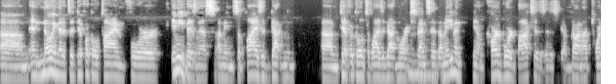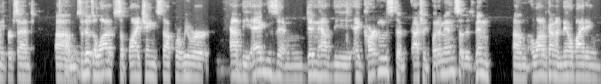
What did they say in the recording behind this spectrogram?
um, and knowing that it's a difficult time for any business. I mean, supplies have gotten um, difficult. Supplies have gotten more expensive. I mean, even you know, cardboard boxes has have gone up twenty percent. Um, so there's a lot of supply chain stuff where we were had the eggs and didn't have the egg cartons to actually put them in. So there's been um, a lot of kind of nail biting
